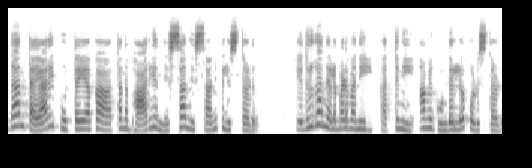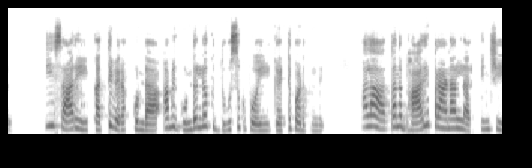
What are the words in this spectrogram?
దాని తయారీ పూర్తయ్యాక తన భార్య నిస్సా నిస్సా అని పిలుస్తాడు. ఎదురుగా నిలబడమని కత్తిని ఆమె గుండెల్లో పొడుస్తాడు. ఈసారి కత్తి విరక్కుండా ఆమె గుండెల్లోకి దూసుకుపోయి గట్టిపడుతుంది. అలా తన భారీ ప్రాణాలను అర్పించి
